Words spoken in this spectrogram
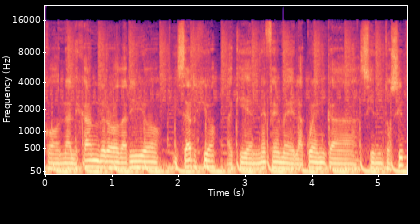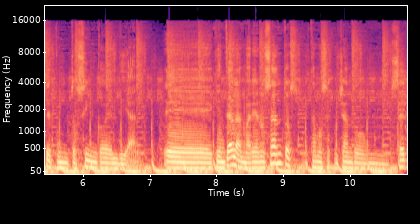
con Alejandro, Darío y Sergio aquí en FM de la Cuenca 107.5 del dial. Eh, quien te habla es Mariano Santos, estamos escuchando un set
